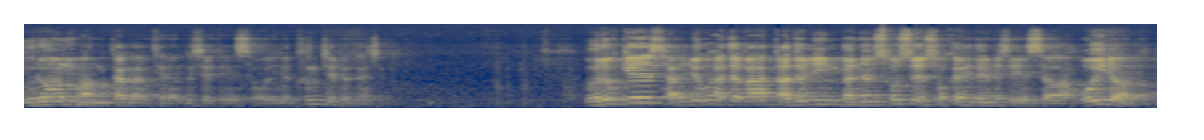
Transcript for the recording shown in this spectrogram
의로운 왕따가 되는 것에 대해서 오히려 긍지를 가지고 어렵게 살려고 하다가 따돌림 받는 소수에 속하게 되는 것에 대해서 오히려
